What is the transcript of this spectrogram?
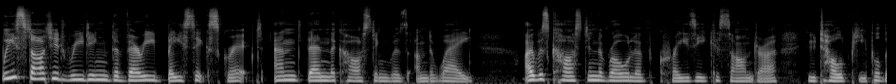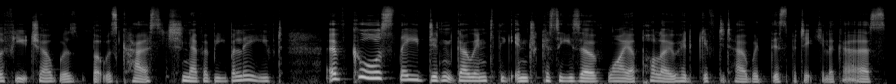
we started reading the very basic script, and then the casting was underway. I was cast in the role of crazy Cassandra, who told people the future was but was cursed to never be believed. Of course, they didn't go into the intricacies of why Apollo had gifted her with this particular curse.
